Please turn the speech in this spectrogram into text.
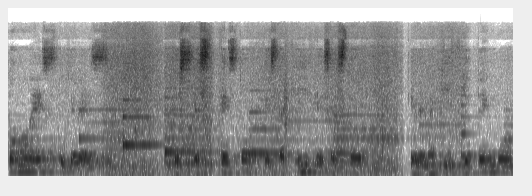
¿cómo ves tú que ves? Pues es esto que está aquí, es esto que ven aquí. Yo tengo,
